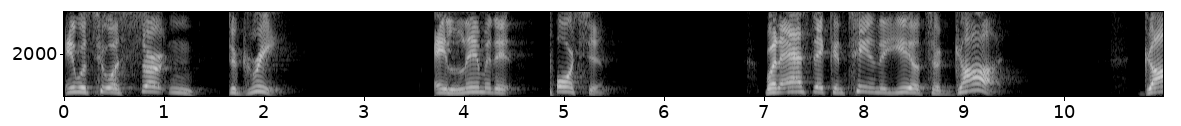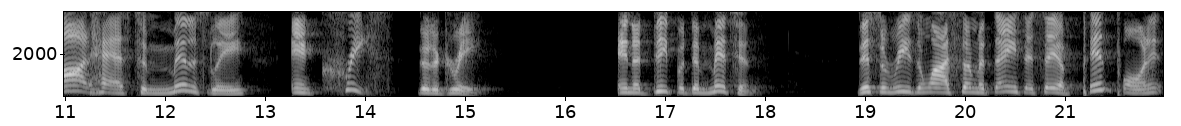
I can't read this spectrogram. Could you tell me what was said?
it was to a certain degree a limited portion. But as they continue to yield to God, God has tremendously increased the degree in a deeper dimension. This is the reason why some of the things they say are pinpointed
